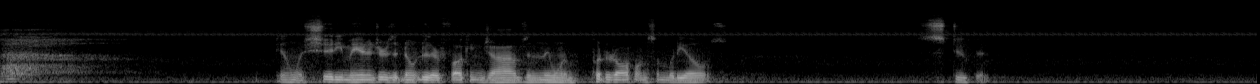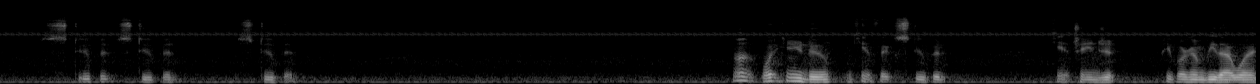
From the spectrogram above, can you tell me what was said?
Dealing with shitty managers that don't do their fucking jobs and they want to put it off on somebody else. Stupid. Stupid, stupid, stupid. What can you do? You can't fix stupid. You can't change it. People are going to be that way.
